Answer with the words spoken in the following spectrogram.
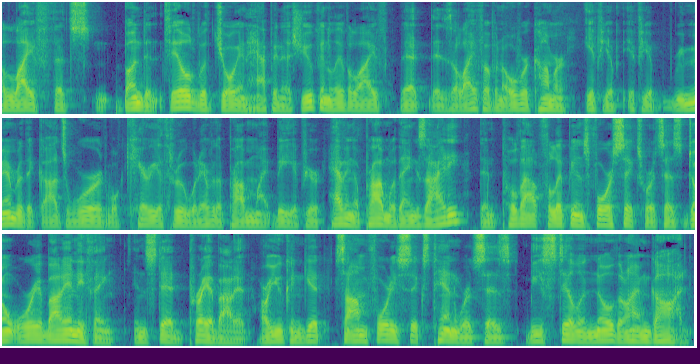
a life that's abundant, filled with joy and happiness. You can live a life that is a life of an overcomer if you if you remember that God's word will carry you through whatever the problem might be. If you're having a problem with anxiety, then pull out Philippians 4 6, where it says, Don't worry about anything. Instead, pray about it. Or you can get Psalm 46 10, where it says, Be still and know that I'm God.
